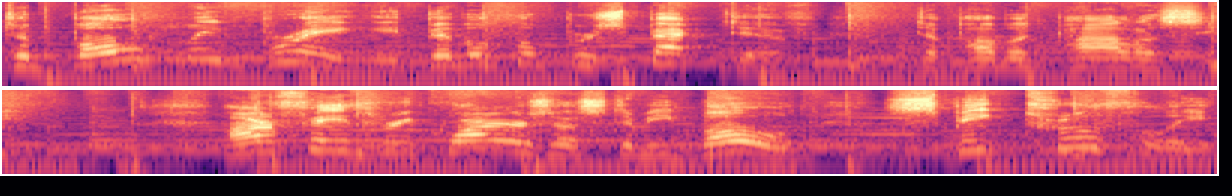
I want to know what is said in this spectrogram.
to boldly bring a biblical perspective to public policy. Our faith requires us to be bold, speak truthfully,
